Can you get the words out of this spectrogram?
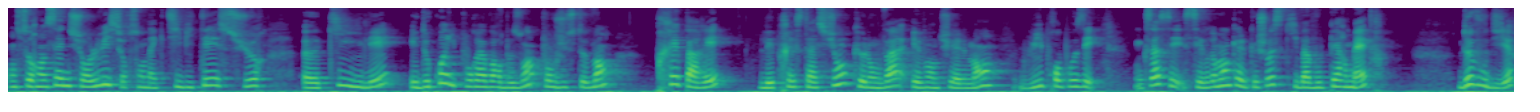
on se renseigne sur lui, sur son activité, sur euh, qui il est et de quoi il pourrait avoir besoin pour justement préparer les prestations que l'on va éventuellement lui proposer. Donc ça, c'est vraiment quelque chose qui va vous permettre de vous dire,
